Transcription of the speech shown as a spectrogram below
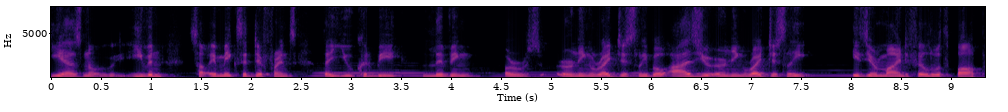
he has no even some it makes a difference that you could be living or earning righteously, but as you're earning righteously, Is your mind filled with pop?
